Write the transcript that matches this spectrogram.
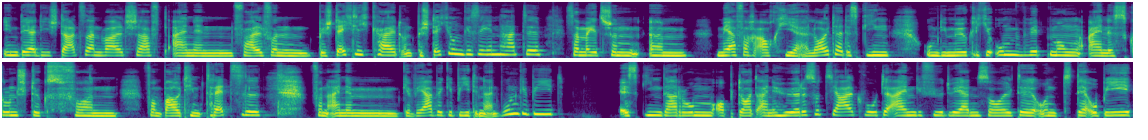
in der die Staatsanwaltschaft einen Fall von Bestechlichkeit und Bestechung gesehen hatte. Das haben wir jetzt schon ähm, mehrfach auch hier erläutert. Es ging um die mögliche Umwidmung eines Grundstücks von vom Bauteam Tretzel von einem Gewerbegebiet in ein Wohngebiet. Es ging darum, ob dort eine höhere Sozialquote eingeführt werden sollte und der OB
